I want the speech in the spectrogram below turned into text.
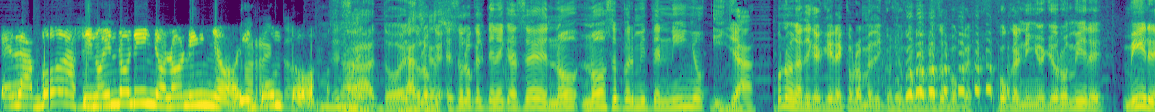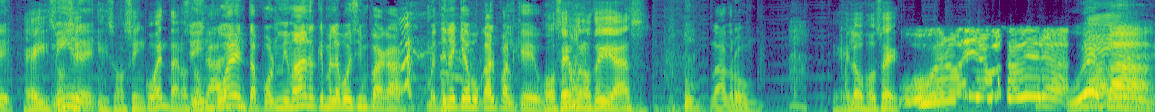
en las bodas si no hay no niños no niños y punto Exacto, eso es, lo que, eso es lo que él tiene que hacer. No, no se permite el niño y ya. Uno venga a decir que quiere cobrarme médico 50 pesos porque, porque el niño lloró. Mire, mire, mire. y son 50, ¿no? Son- 50 por mi madre que me le voy sin pagar. Me tiene que ir a buscar el parqueo. José, buenos días. Ladrón. Hello, José. Buenos días, ¡Uepa!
